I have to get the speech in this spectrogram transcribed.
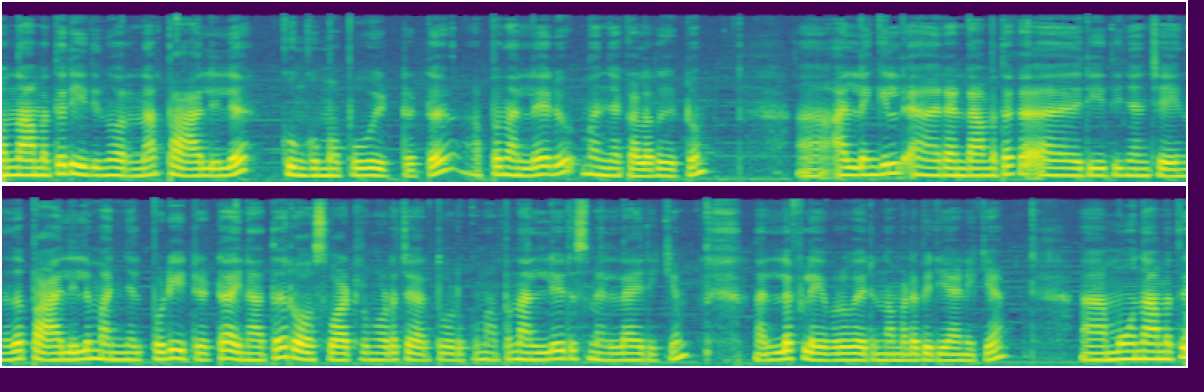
ഒന്നാമത്തെ രീതി എന്ന് പറഞ്ഞാൽ പാലിൽ കുങ്കുമപ്പൂ ഇട്ടിട്ട് അപ്പോൾ നല്ലൊരു മഞ്ഞ കളർ കിട്ടും. അല്ലെങ്കിൽ രണ്ടാമത്തെ രീതി ഞാൻ ചെയ്യുന്നത് പാലിൽ മഞ്ഞൾപ്പൊടി ഇട്ടിട്ട് അതിനകത്ത് റോസ് വാട്ടറും കൂടെ ചേർത്ത് കൊടുക്കും. അപ്പോൾ നല്ലൊരു സ്മെല്ലായിരിക്കും. നല്ല ഫ്ലേവർ വരും നമ്മുടെ ബിരിയാണിക്ക്. മൂന്നാമത്തെ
